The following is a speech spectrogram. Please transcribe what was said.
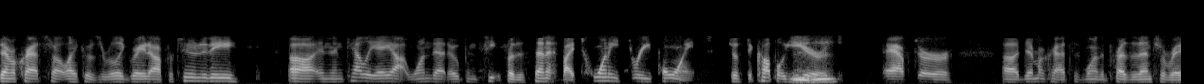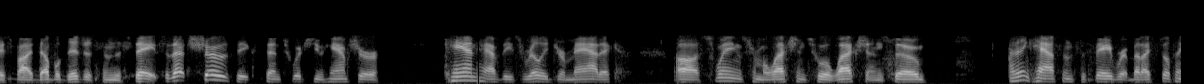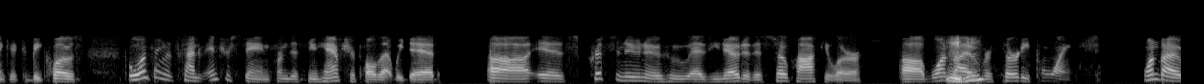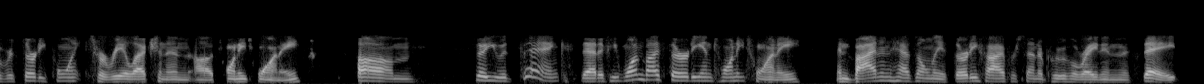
Democrats felt like it was a really great opportunity. Uh, and then Kelly Ayotte won that open seat for the Senate by 23 points, just a couple years mm-hmm. after uh, Democrats had won the presidential race by double digits in the state. So that shows the extent to which New Hampshire can have these really dramatic uh, swings from election to election. So I think Hassan's the favorite, but I still think it could be close. But one thing that's kind of interesting from this New Hampshire poll that we did uh, is Chris Sununu, who, as you noted, is so popular – uh, won mm-hmm. by over 30 points. Won by over 30 points for reelection in uh, 2020. Um, so you would think that if he won by 30 in 2020 and Biden has only a 35% approval rating in the state,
